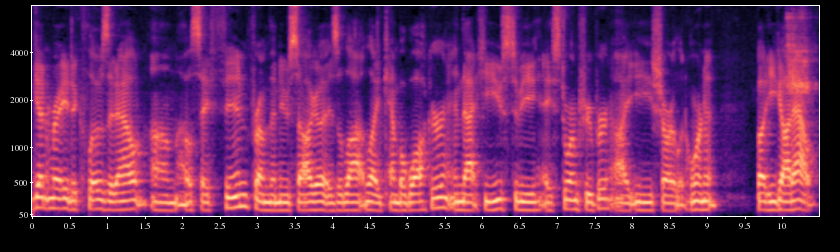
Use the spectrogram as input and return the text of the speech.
getting ready to close it out, um, I'll say Finn from the new saga is a lot like Kemba Walker in that he used to be a stormtrooper, i.e., Charlotte Hornet, but he got out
